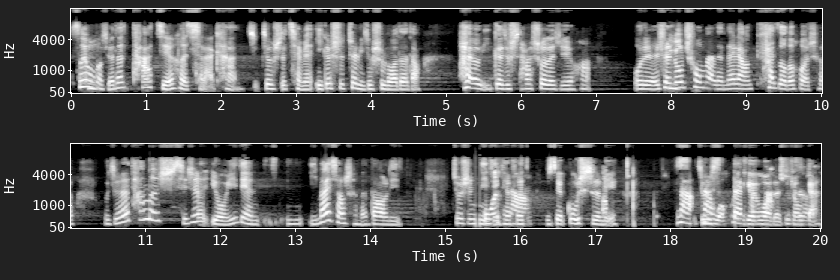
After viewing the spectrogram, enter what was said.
所以我觉得它结合起来看，就就是前面一个是这里就是罗德岛，还有一个就是他说的这句话：“我的人生中充满了那辆开走的火车。”我觉得他们其实有一点嗯一脉相承的道理，就是你今天分享这些故事里，那那我带给我的这种感，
